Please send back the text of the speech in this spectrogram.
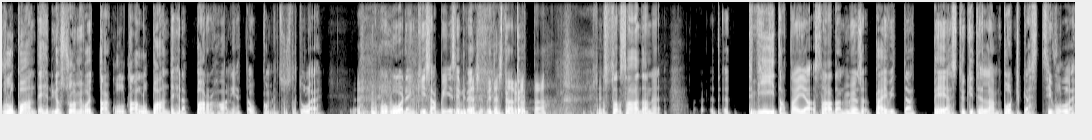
lupaan tehdä, jos Suomi voittaa kultaa, lupaan tehdä parhaani, että Ukkometsosta tulee vuoden kisabiisi. Mitä, mitä se tarkoittaa? Saatan twiitata ja saatan myös päivittää PS Tykitellään podcast-sivulle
